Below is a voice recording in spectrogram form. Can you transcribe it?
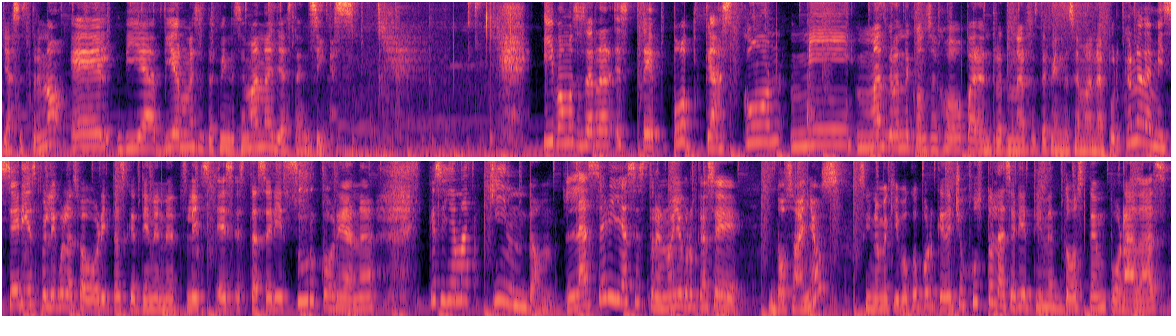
ya se estrenó el día viernes, este fin de semana, ya está en cines. Y vamos a cerrar este podcast con mi más grande consejo para entretenerse este fin de semana. Porque una de mis series, películas favoritas que tiene Netflix es esta serie surcoreana que se llama Kingdom. La serie ya se estrenó, yo creo que hace dos años, si no me equivoco, porque de hecho justo la serie tiene dos temporadas.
